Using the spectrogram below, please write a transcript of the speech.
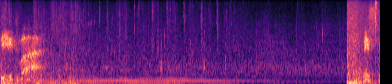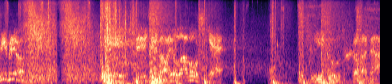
Битва! Истреблю! Ты в ледяной ловушке! Идут холода!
